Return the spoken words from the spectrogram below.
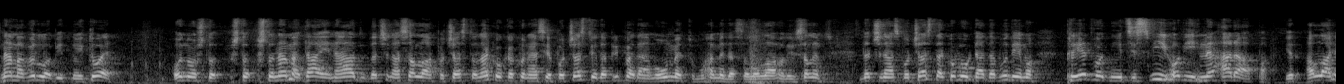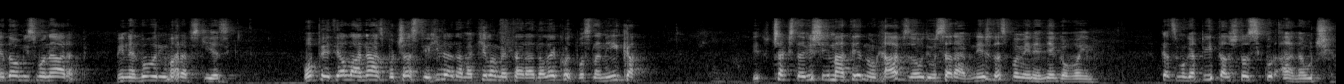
nama vrlo bitno i to je ono što, što, što nama daje nadu da će nas Allah počastiti onako kako nas je počastio da pripadamo umetu Muhameda sallallahu alaihi sallam, da će nas počastiti ako Bog da da budemo predvodnici svih ovih ne Arapa. Jer Allah je dao mi smo ne Arapi. Mi ne govorimo arapski jezik. Opet je Allah nas počastio hiljadama kilometara daleko od poslanika. Čak što više imate jednog hafza ovdje u Sarajevu, neću da spomene njegovo ime. Kad smo ga pitali što si Kur'an naučio,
